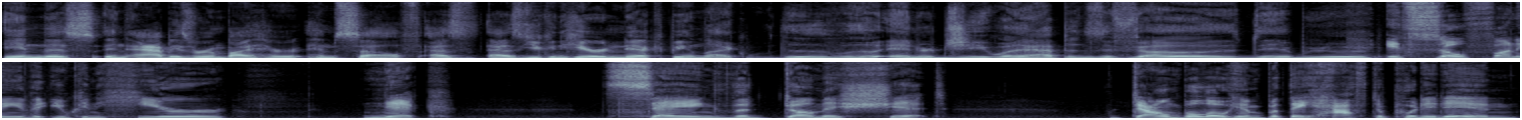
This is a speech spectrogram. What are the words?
in this in Abby's room by her himself as as you can hear Nick being like the, the energy what happens if uh, It's so funny that you can hear Nick saying the dumbest shit down below him, but they have to put it in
